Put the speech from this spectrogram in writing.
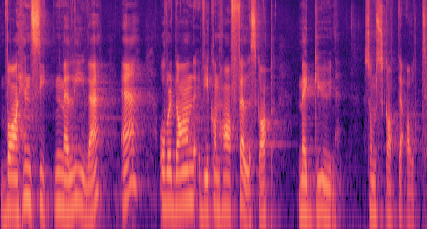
Hva hensikten med livet er, og hvordan vi kan ha fellesskap med Gud, som skapte alt.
